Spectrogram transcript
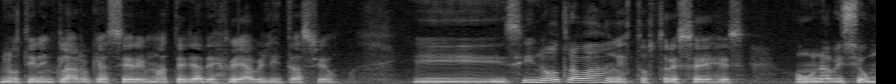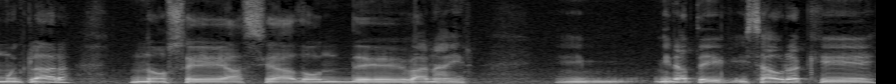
no tienen claro qué hacer en materia de rehabilitación. Y si no trabajan estos tres ejes con una visión muy clara, no sé hacia dónde van a ir. Y mírate, Isaura, que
